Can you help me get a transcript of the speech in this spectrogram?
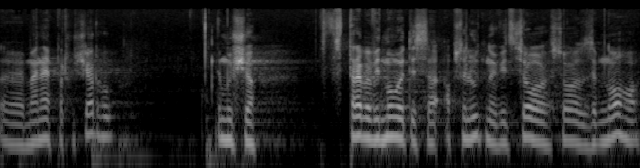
е, мене в першу чергу, тому що треба відмовитися абсолютно від всього, всього земного,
